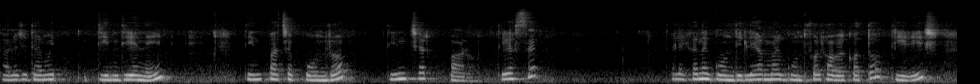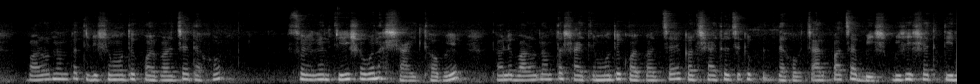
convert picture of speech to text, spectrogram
তাহলে যদি আমি তিন দিয়ে নিই, তিন পাঁচা পনেরো। তিন চার বারো, ঠিক আছে? তাহলে এখানে গুণ দিলে আমার গুণফল হবে কত? তিরিশ। বারো নামটা তিরিশের মধ্যে কয়বার যায়? দেখো। সরি এখানে তিরিশ হবে না, ষাট হবে। তাহলে বারো নামটা ষাটের মধ্যে কয়বার যায়? কারণ ষাট হচ্ছে দেখো, চার, পাঁচা বিশ। বিশের সাথে তিন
